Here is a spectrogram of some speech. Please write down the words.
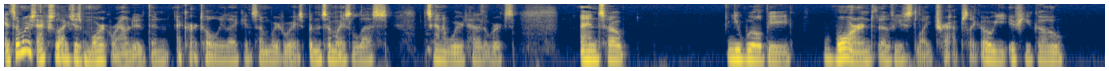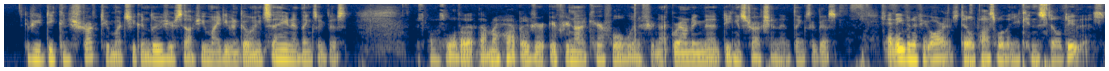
in some ways actualized is more grounded than Eckhart Tolle, like in some weird ways, but in some ways less. It's kind of weird how that works. And so you will be warned of these like traps. Like oh if you go if you deconstruct too much you can lose yourself. You might even go insane and things like this. It's possible that that might happen if you're if you're not careful and if you're not grounding that deconstruction and things like this. And even if you are it's still possible that you can still do this.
